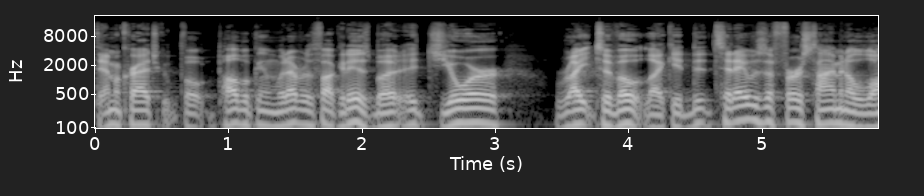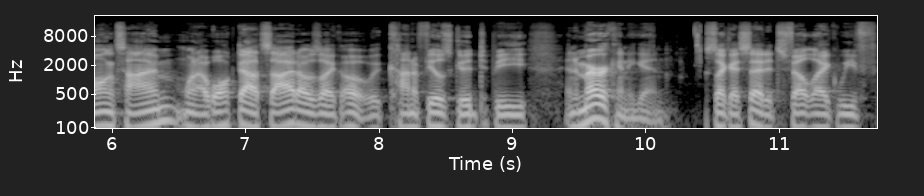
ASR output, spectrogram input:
Democrats, you can vote Republican, whatever the fuck it is, but it's your right to vote. Like it today was the first time in a long time when I walked outside, I was like, oh, it kind of feels good to be an American again. Because, like I said, it's felt like we've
